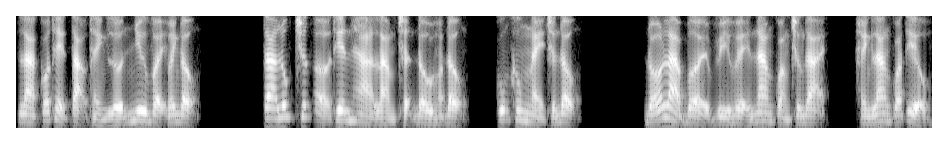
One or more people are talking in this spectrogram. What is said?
là có thể tạo thành lớn như vậy hoành động. Ta lúc trước ở Thiên Hà làm trận đầu hoạt động, cũng không này chấn động. Đó là bởi vì Huệ Nam Quảng Trường Đại, hành lang quá tiểu.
